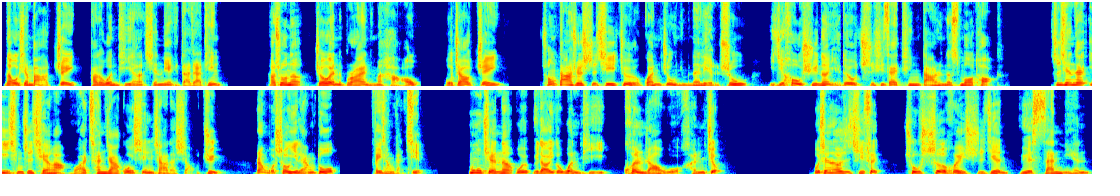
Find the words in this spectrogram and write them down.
那我先把 J 他的问题啊先念给大家听。他说呢，Joe and Brian，你们好，我叫 J，从大学时期就有关注你们的脸书，以及后续呢也都有持续在听大人的 Small Talk。之前在疫情之前啊，我还参加过线下的小聚，让我受益良多，非常感谢。目前呢，我有遇到一个问题困扰我很久。我现在二十七岁，出社会时间约三年，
